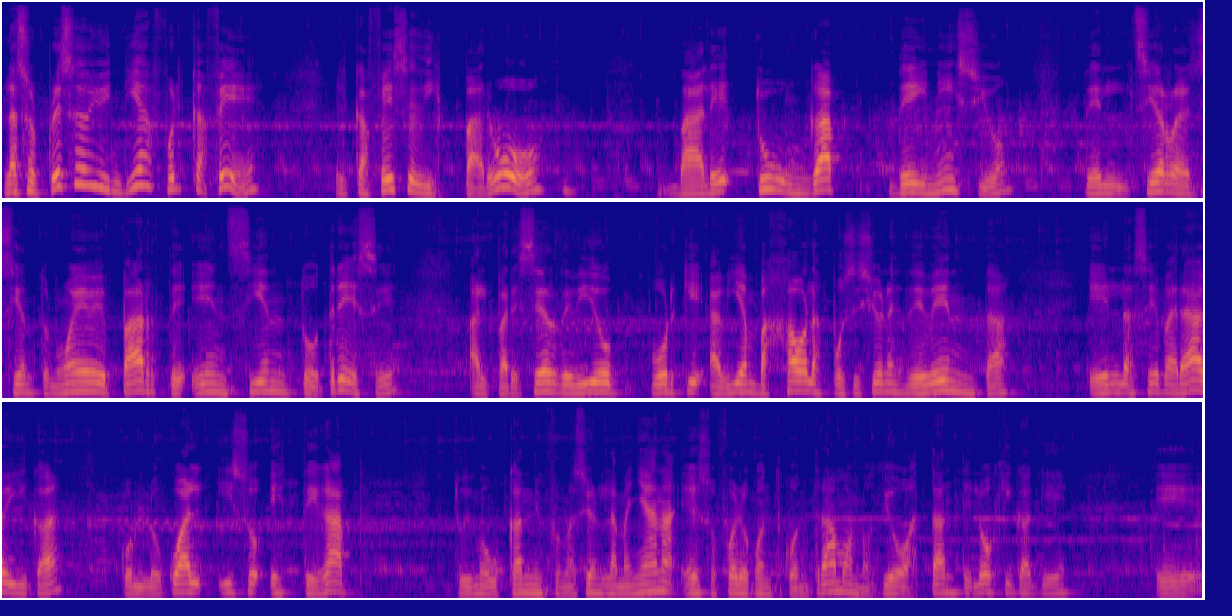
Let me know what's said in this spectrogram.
La sorpresa de hoy en día fue el café. ¿eh? El café se disparó, ¿vale? Tuvo un gap de inicio del cierre en 109, parte en 113, al parecer debido porque habían bajado las posiciones de venta en la cepa arábica, con lo cual hizo este gap. Estuvimos buscando información en la mañana, eso fue lo que encontramos, nos dio bastante lógica que eh,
